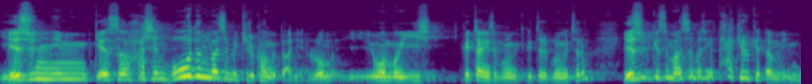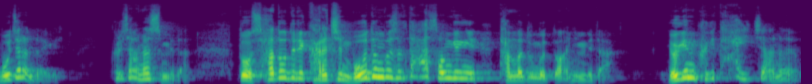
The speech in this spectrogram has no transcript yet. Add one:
예수님께서 하신 모든 말씀을 기록한 것도 아니에요. 요한복음 20 끝장에서 보는 끝장에 보는 것처럼 예수님께서 말씀하신 게 다 기록했다면 모자란다 이거죠. 그렇지 않았습니다. 또 사도들이 가르친 모든 것을 다 성경에 담아둔 것도 아닙니다. 여기는 그게 다 있지 않아요.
